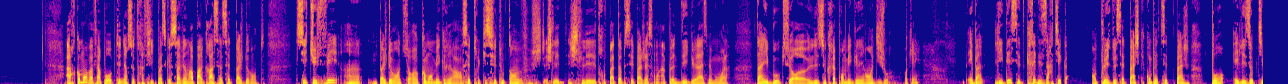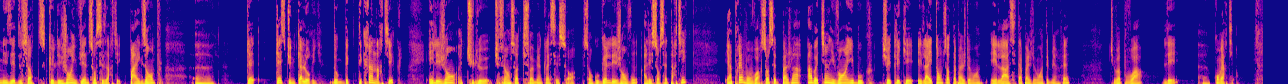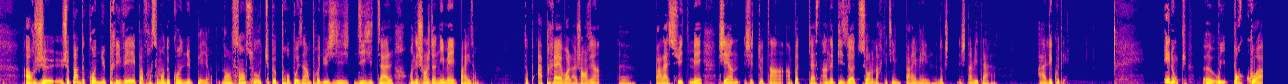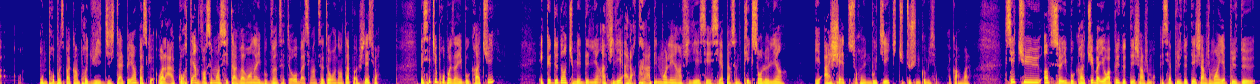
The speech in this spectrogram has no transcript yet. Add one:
Alors comment on va faire pour obtenir ce trafic? Parce que ça ne viendra pas grâce à cette page de vente. Si tu fais une page de vente sur euh, comment maigrir, alors c'est le truc qui se fait tout le temps, je, je, les, les trouve pas top ces pages, elles sont un peu dégueulasses, mais bon voilà. Tu as un e-book sur euh, les secrets pour maigrir en 10 jours, ok? Eh ben l'idée c'est de créer des articles en plus de cette page qui complètent cette page pour et les optimiser de sorte que les gens ils viennent sur ces articles. Par exemple, euh, qu'est-ce qu'une calorie? Donc, tu écris un article et les gens, tu, le, tu fais en sorte qu'il soit bien classé sur, sur Google. Les gens vont aller sur cet article et après vont voir sur cette page-là, ah bah tiens, ils vendent un e-book. Je vais cliquer et là, ils tombent sur ta page de vente. Et là, si ta page de vente est bien faite, tu vas pouvoir les euh, convertir. Alors, je, je, parle de contenu privé et pas forcément de contenu payant, dans le sens où tu peux proposer un produit digital en échange d'un email, par exemple. Donc après, voilà, j'en reviens euh, par la suite, mais j'ai tout un, podcast, un épisode sur le marketing par email. Donc je, t'invite à, l'écouter. Et donc, euh, oui, pourquoi on ne propose pas qu'un produit digital payant? Parce que, voilà, à court terme, forcément, si tu arrives à vendre un e-book 27 euros, bah, c'est 27 euros dans ta poche, c'est sûr. Mais si tu proposes un e-book gratuit, et que dedans tu mets des liens affiliés, alors très rapidement les liens affiliés, c'est si la personne clique sur le lien et achète sur une boutique, tu touches une commission. D'accord? Voilà. Si tu offres ce e-book gratuit, bah, il y aura plus de téléchargements. Et s'il y a plus de téléchargements, il y a plus de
